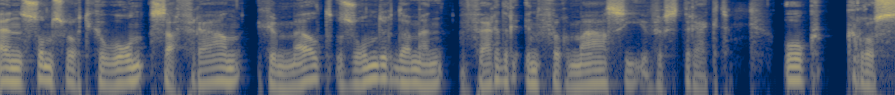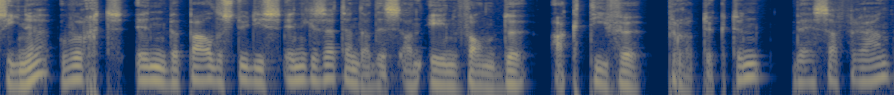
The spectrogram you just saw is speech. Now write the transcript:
En soms wordt gewoon safraan gemeld zonder dat men verder informatie verstrekt. Ook crosine wordt in bepaalde studies ingezet en dat is aan een van de actieve producten bij safraan.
